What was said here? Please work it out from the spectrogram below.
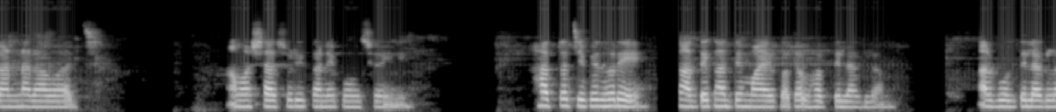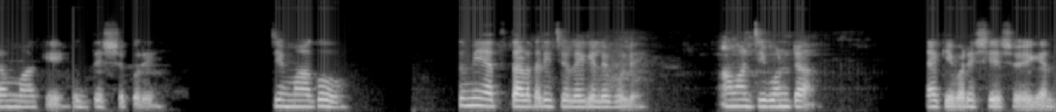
কান্নার আওয়াজ আমার শাশুড়ির কানে পৌঁছয়নি। হাতটা চেপে ধরে কাঁদতে কাঁদতে মায়ের কথা ভাবতে লাগলাম আর বলতে লাগলাম মাকে উদ্দেশ্য করে যে, মা গো, তুমি এত তাড়াতাড়ি চলে গেলে বলে আমার জীবনটা একেবারে শেষ হয়ে গেল।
